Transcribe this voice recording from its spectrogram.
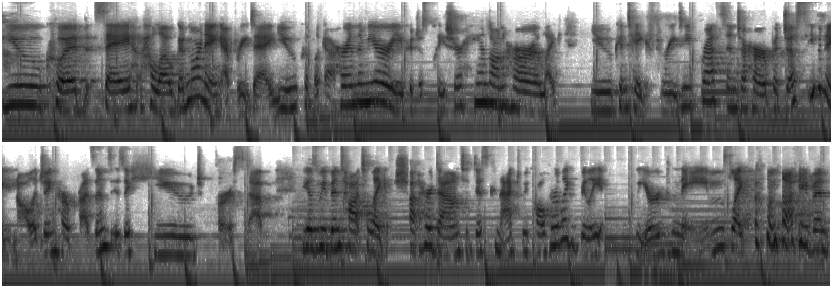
you could say hello, good morning every day. You could look at her in the mirror. You could just place your hand on her. Like you can take three deep breaths into her, but just even acknowledging her presence is a huge first step because we've been taught to like shut her down, to disconnect. We call her like really weird names, like not even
